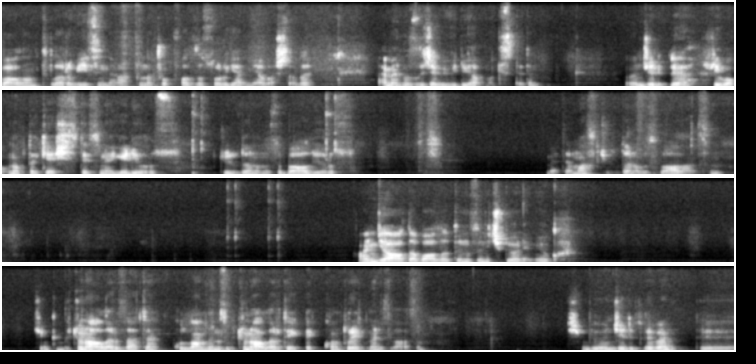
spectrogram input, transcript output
bağlantıları ve isimler hakkında çok fazla soru gelmeye başladı. Hemen hızlıca bir video yapmak istedim. Öncelikle revoke.cache sitesine geliyoruz. Cüzdanımızı bağlıyoruz. Metamask cüzdanımız bağlansın. Hangi ağda bağladığınızın hiçbir önemi yok. Çünkü bütün ağları zaten kullandığınız bütün ağları tek tek kontrol etmeniz lazım. Şimdi öncelikle ben e,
